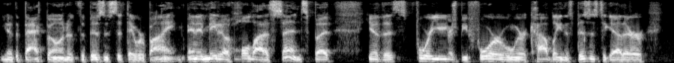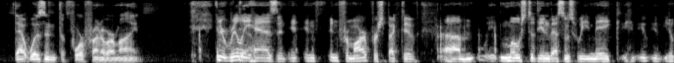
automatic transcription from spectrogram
you know the backbone of the business that they were buying, and it made a whole lot of sense. But you know, the four years before when we were cobbling this business together, that wasn't the forefront of our mind. And it really yeah. has, and, and, and, from our perspective, um, most of the investments we make, you know,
